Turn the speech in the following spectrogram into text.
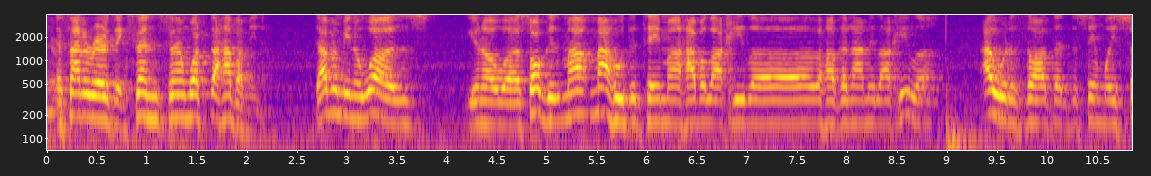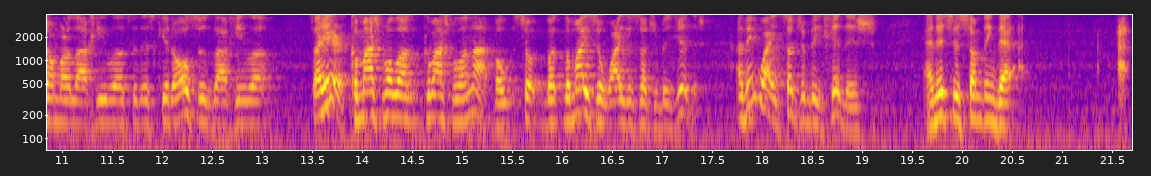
It's not a rare thing. So then, so then what's the Havamina? The Havamina was, you know, uh, Mahu de Tema, Havalachila, Haganami Lachila. I would have thought that the same way some are Lachila, so this kid also is Lachila. So here, Kamash Malan, Kamash Malan not. But, so, but the Maisa, why is it such a big Chiddush? I think why it's such a big Chiddush, and this is something that I,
